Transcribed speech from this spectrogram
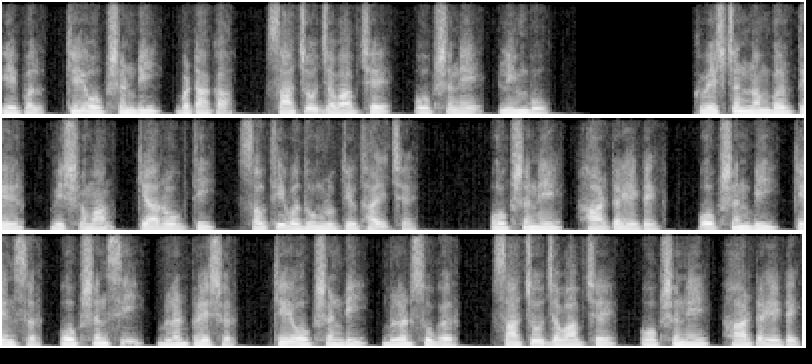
એપલ કે ઓપ્શન ડી બટાકા સાચો જવાબ છે ઓપ્શન એ લીંબુ ક્વેશ્ચન નંબર તેર, વિશ્વમાં કયા રોગથી સૌથી વધુ મૃત્યુ થાય છે? Option A heart attack option B cancer option C blood pressure કે ઓપ્શન ડી બ્લડ સુગર સાચો જવાબ છે option A heart attack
